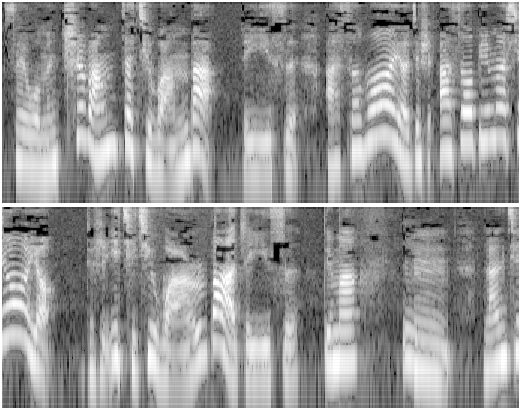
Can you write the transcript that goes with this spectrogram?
所以我们吃完再去玩吧的意思。Asa boy 就是 asobimasu 哟，就是一起去玩儿吧这意思，对吗？嗯，lunch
